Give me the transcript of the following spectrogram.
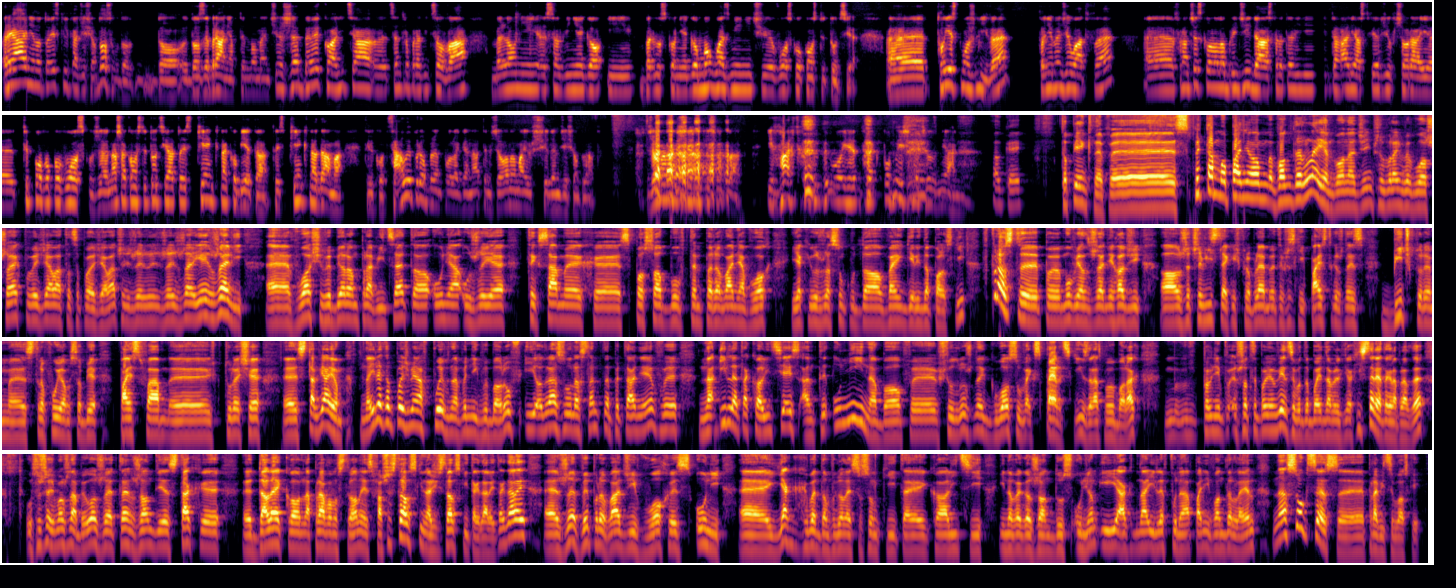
Realnie no to jest kilkadziesiąt osób do, do, do zebrania w tym momencie, żeby koalicja e, centroprawicowa Meloni, Salviniego i Berlusconiego mogła zmienić włoską konstytucję. E, to jest możliwe, to nie będzie łatwe. E, Francesco Lollobrigida z Fratelli Italia stwierdził wczoraj e, typowo po włosku, że nasza konstytucja to jest piękna kobieta, to jest piękna dama, tylko cały problem polega na tym, że ona ma już 70 lat. Że ona ma już 70 lat. I warto by było jednak pomyśleć o zmianie. Okej. Okay. To piękne. Spytam o panią von der Leyen, bo ona dzień przed wyborami we Włoszech powiedziała to, co powiedziała, czyli że, że, że jeżeli e, Włosi wybiorą prawicę, to Unia użyje tych samych e, sposobów temperowania Włoch, jak już w stosunku do Węgier i do Polski. Wprost e, mówiąc, że nie chodzi o rzeczywiste jakieś problemy tych wszystkich państw, tylko że to jest bicz, którym strofują sobie państwa, które się stawiają. Na ile to powiedzieć miała wpływ na wynik wyborów? I od razu następne pytanie, na ile ta koalicja jest antyunijna, bo wśród różnych głosów eksperckich, zaraz po wyborach, pewnie już o tym powiem więcej, bo to była jedna wielka histeria tak naprawdę, usłyszeć można było, że ten rząd jest tak e, daleko na prawą stronę, jest faszystowski, nazistowski itd., tak itd., tak e, że wyprowadzi Włochy z Unii. E, jak będą wyglądać stosunki tej koalicji i nowego rządu z Unią i jak, na ile wpłynęła pani von der Leyen na sukces prawicy włoskiej?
